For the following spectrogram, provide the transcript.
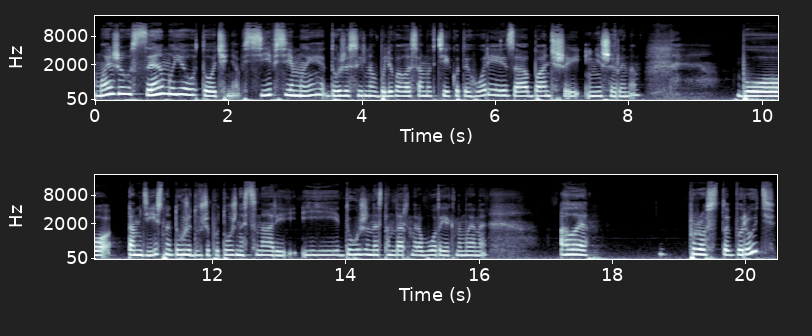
майже усе моє оточення, всі-всі ми дуже сильно вболівали саме в цій категорії за Банші і Ніширина. Бо там дійсно дуже-дуже потужний сценарій і дуже нестандартна робота, як на мене. Але просто беруть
